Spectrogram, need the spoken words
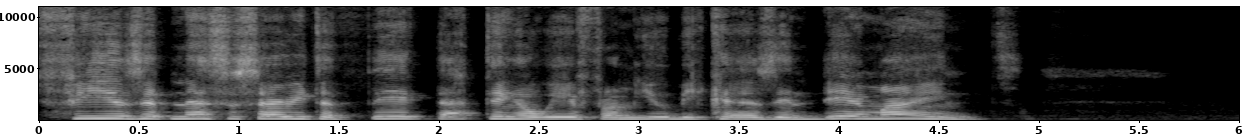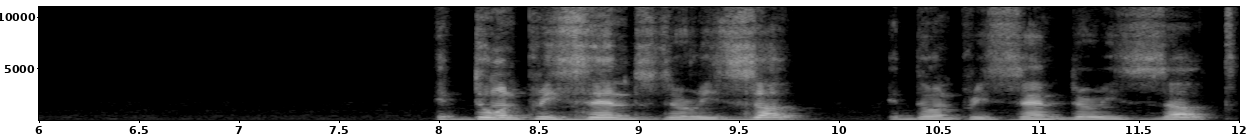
feels it necessary to take that thing away from you because in their minds it don't present the result it don't present the result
